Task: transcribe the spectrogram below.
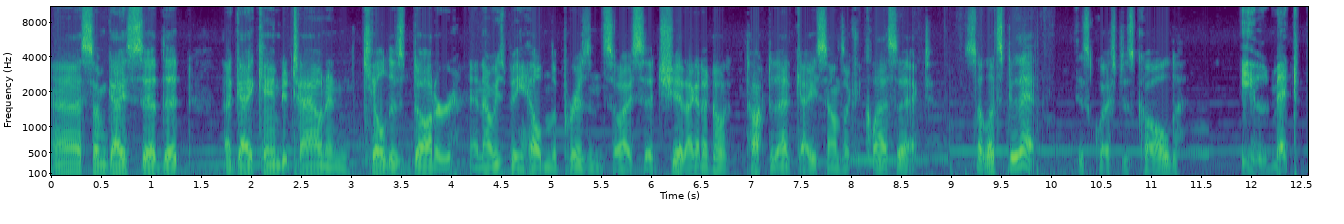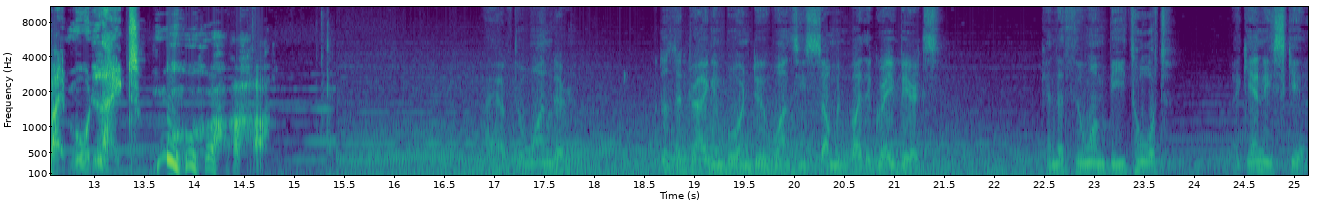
Uh, some guy said that a guy came to town and killed his daughter, and now he's being held in the prison, so I said, shit, I gotta go talk to that guy, he sounds like a class act. So let's do that. This quest is called Ill Met by Moonlight. I have to wonder, what does the Dragonborn do once he's summoned by the Greybeards? Can the Thu'um be taught? Like any skill?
